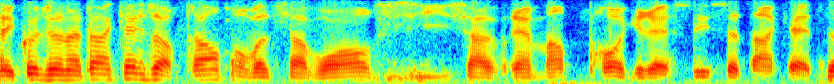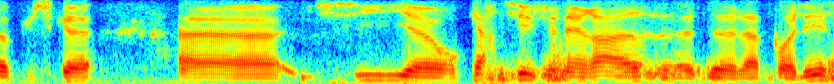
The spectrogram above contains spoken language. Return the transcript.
Écoute, Jonathan, à 15h30, on va le savoir si ça a vraiment progressé, cette enquête-là, puisque euh, ici, au quartier général de la police,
